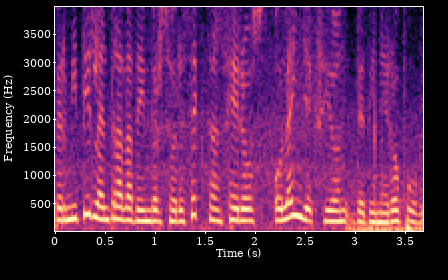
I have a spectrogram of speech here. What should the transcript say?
permitir la entrada de inversores extranjeros o la inyección de dinero público.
